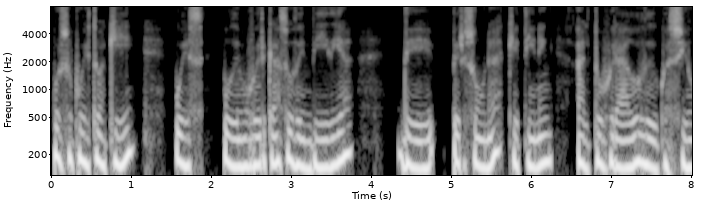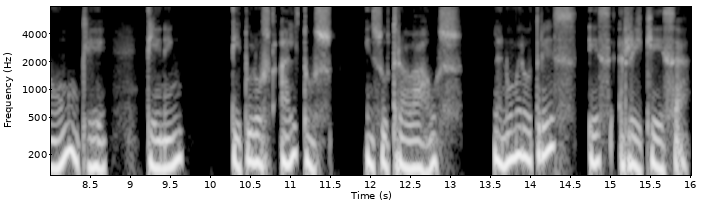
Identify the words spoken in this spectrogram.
Por supuesto aquí, pues podemos ver casos de envidia de personas que tienen altos grados de educación o que tienen títulos altos en sus trabajos. La número tres es riqueza.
